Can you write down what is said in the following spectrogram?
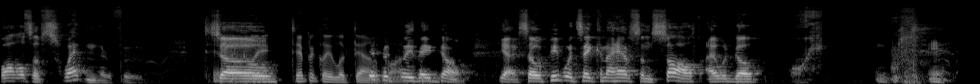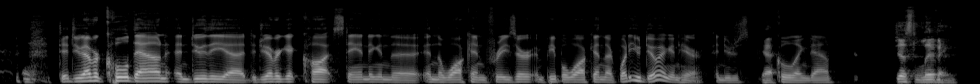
balls of sweat in their food. typically, So- typically look down Typically, they don't. Yeah. So if people would say, "Can I have some salt?" I would go. Mm, mm. Did you ever cool down and do the? Uh, did you ever get caught standing in the in the walk-in freezer and people walk in like, "What are you doing in here?" And you're just Yeah. cooling down. just living.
